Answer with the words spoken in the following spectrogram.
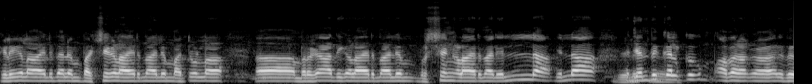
കിളികളായിരുന്നാലും പക്ഷികളായിരുന്നാലും മറ്റുള്ള മൃഗാദികളായിരുന്നാലും വൃക്ഷങ്ങളായിരുന്നാലും എല്ലാ എല്ലാ ജന്തുക്കൾക്കും അവർ ഇത്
